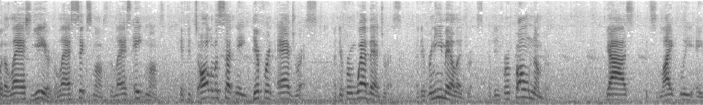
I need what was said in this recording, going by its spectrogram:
for the last year, the last six months, the last eight months, if it's all of a sudden a different address, a different web address, a different email address, a different phone number, guys, it's likely a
